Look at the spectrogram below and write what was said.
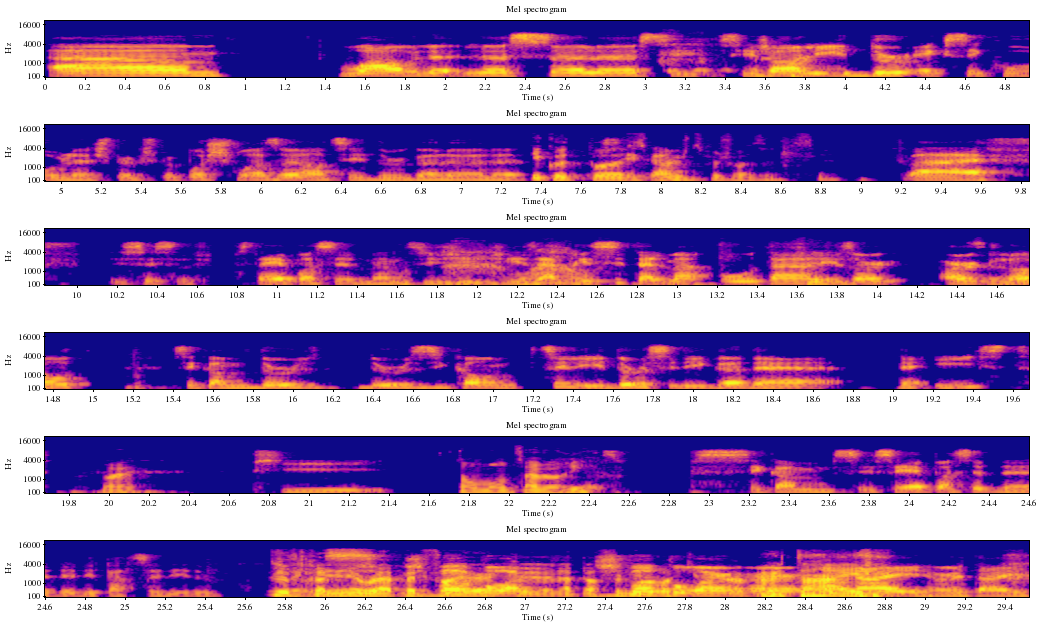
Um, wow, là, ça, là, c'est genre les deux ex aequo, Je peux, je peux pas choisir entre ces deux gars-là. Écoute pas, tu, comme... peux, tu, peux, choisir. Ouais, c'est impossible, man. Je les wow. apprécie tellement autant les uns un que l'autre. C'est comme deux, deux icônes. Tu sais, les deux, c'est des gars de, de East. Ouais. Puis ton monde favori? C'est comme, c'est impossible de, de, départir des deux. Le premier rapid fire que la personne pas pour un, un, un, taille. Un taille,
